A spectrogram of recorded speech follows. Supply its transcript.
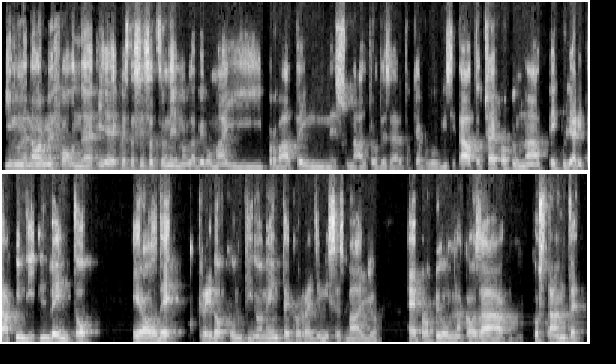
in un enorme phon e questa sensazione io non l'avevo mai provata in nessun altro deserto che avevo visitato, cioè proprio una peculiarità. Quindi il vento erode, credo, continuamente, correggimi se sbaglio, è proprio una cosa costante.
